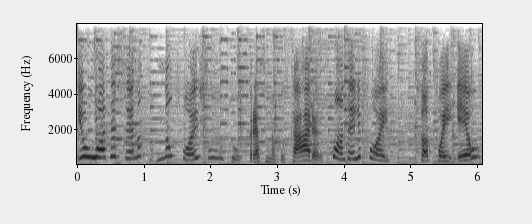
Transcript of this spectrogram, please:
e o ADC não, não foi junto pra cima dos caras quando ele foi. Só que foi eu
